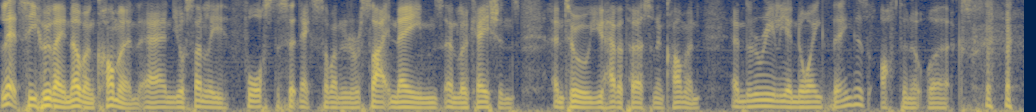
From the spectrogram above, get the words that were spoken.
Let's see who they know in common." And you're suddenly forced to sit next to someone and recite names and locations until you have a person in common. And the really annoying thing is, often it works.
